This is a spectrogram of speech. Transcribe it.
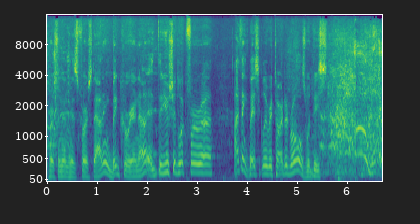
person in his first outing. Big career now. You should look for. Uh, I think basically retarded roles would be. Oh, isn't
